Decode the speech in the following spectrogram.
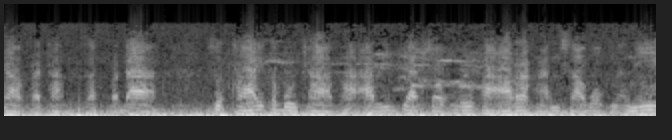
ชาพระธรรมสัปดาห์สุดท้ายก็บูชาพระอริยสงฆ์หรือพระอรหันตสาวกอย่างนี้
